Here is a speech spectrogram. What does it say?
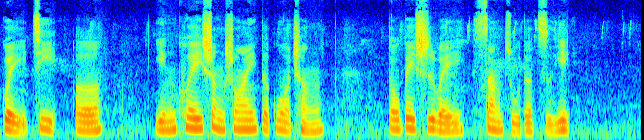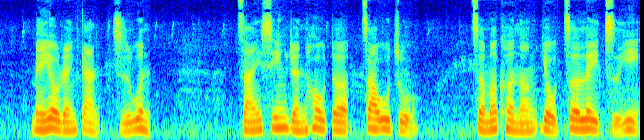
轨迹而盈亏盛衰的过程，都被视为上主的旨意。没有人敢质问宅心仁厚的造物主。怎么可能有这类旨意？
